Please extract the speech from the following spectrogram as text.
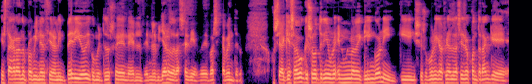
está ganando prominencia en el imperio y convirtiéndose en el, en el villano de la serie, eh, básicamente. ¿no? O sea que es algo que solo tenía en una nave Klingon y, y, se supone que al final de la serie nos contarán que,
